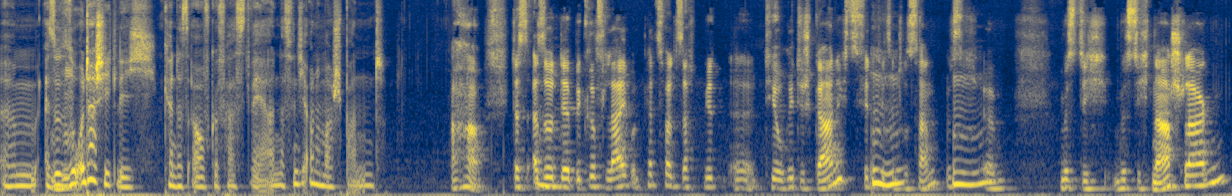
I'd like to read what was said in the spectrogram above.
Ähm, also mhm. so unterschiedlich kann das aufgefasst werden. Das finde ich auch nochmal spannend. Aha, das, also mhm. der Begriff Leib und Petzold sagt mir äh, theoretisch gar nichts, finde ich jetzt mhm. interessant, müsste ich, mhm. ähm, müsste ich, müsste ich nachschlagen.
